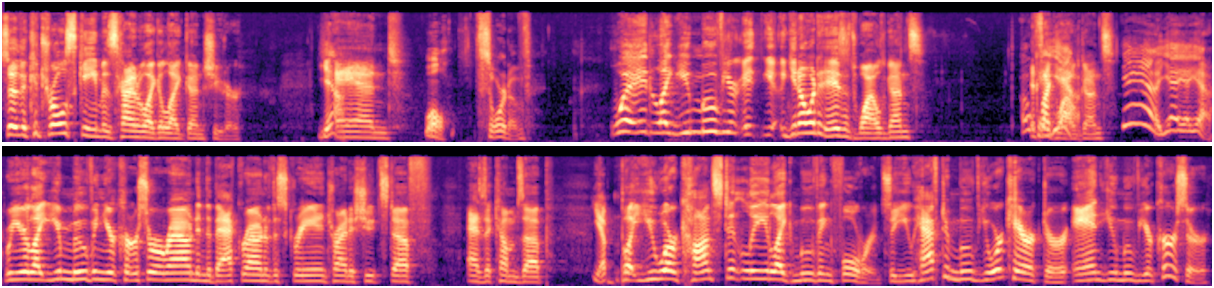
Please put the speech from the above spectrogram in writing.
So the control scheme is kind of like a light gun shooter. Yeah, And well, sort of. well, it, like you move your it, you know what it is? It's wild guns. Okay, It's like yeah. wild guns. Yeah, yeah, yeah, yeah. where you're like you're moving your cursor around in the background of the screen and trying to shoot stuff as it comes up Yep. but you are constantly like moving forward so you have to move your character and you move your cursor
